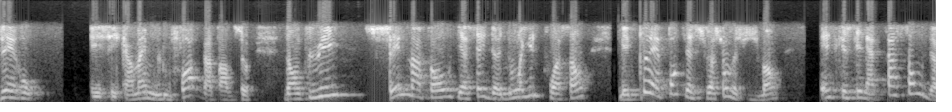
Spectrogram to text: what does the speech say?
zéro. Et c'est quand même loufoque d'entendre ça. Donc, lui, c'est de ma faute. Il essaie de noyer le poisson. Mais peu importe la situation, M. Dumont, est-ce que c'est la façon de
